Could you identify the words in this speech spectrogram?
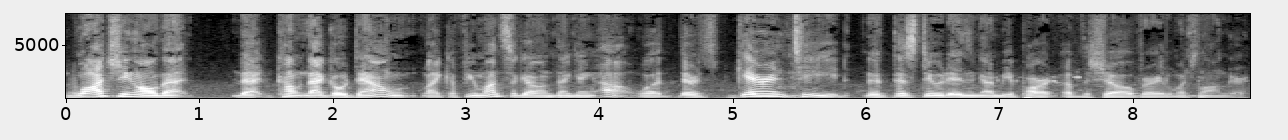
watching all that that come that go down like a few months ago and thinking, oh, well, there's guaranteed that this dude isn't going to be a part of the show very much longer.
